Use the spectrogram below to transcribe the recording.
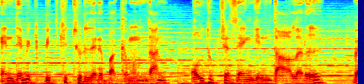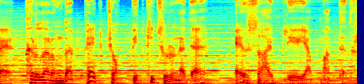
endemik bitki türleri bakımından oldukça zengin dağları ve kırlarında pek çok bitki türüne de ev sahipliği yapmaktadır.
